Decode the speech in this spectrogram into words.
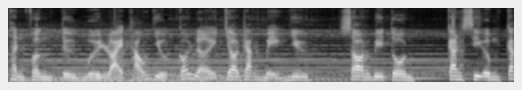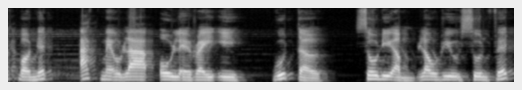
thành phần từ 10 loại thảo dược có lợi cho răng miệng như sorbitol, calcium carbonate, Acmella olerei, water, sodium lauryl sulfate,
